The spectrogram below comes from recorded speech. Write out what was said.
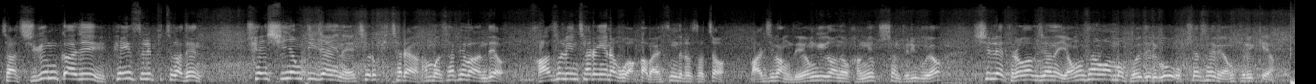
자 지금까지 페이스리프트가 된 최신형 디자인의 체로키 차량 한번 살펴봤는데요 가솔린 차량이라고 아까 말씀드렸었죠? 마지막 내연기관으로 강력 추천드리고요. 실내 들어가기 전에 영상으로 한번 보여드리고 옵션 설명 드릴게요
